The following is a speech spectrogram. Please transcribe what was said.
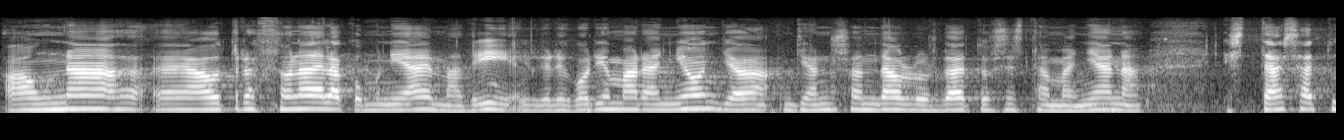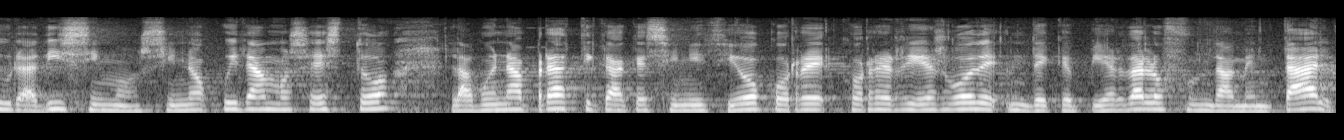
a, una, otra zona de la Comunidad de Madrid. El Gregorio Marañón, ya, ya nos han dado los datos esta mañana, está saturadísimo. Si no cuidamos esto, la buena práctica que se inició corre, corre riesgo de que pierda lo fundamental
